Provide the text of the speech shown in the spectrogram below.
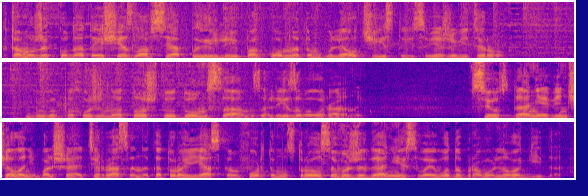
К тому же куда-то исчезла вся пыль, и по комнатам гулял чистый и свежий ветерок. Было похоже на то, что дом сам зализывал раны. Все здание венчала небольшая терраса, на которой я с комфортом устроился в ожидании своего добровольного гида –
